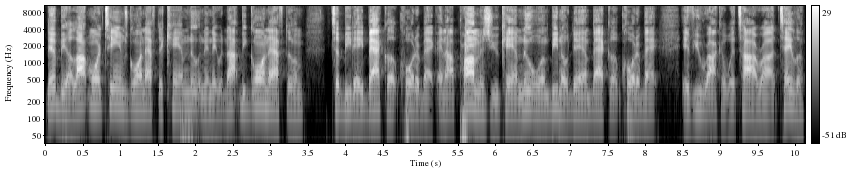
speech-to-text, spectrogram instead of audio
there'd be a lot more teams going after Cam Newton, and they would not be going after him to be their backup quarterback. And I promise you, Cam Newton wouldn't be no damn backup quarterback if you rock it with Tyrod Taylor.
